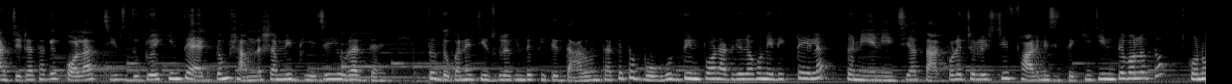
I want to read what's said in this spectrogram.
আর যেটা থাকে কলার চিপস দুটোই কিন্তু একদম সামনাসামনি ভেজেই ওরা দেয়। তো দোকানের চিপসগুলো কিন্তু খেতে দারুণ থাকে। তো বহুত দিন পর আজকে যখন এদিকটা এলাম, তো নিয়ে নিয়েছি। আর তারপরে চলে এসেছি ফার্মেসিতে কী কিনতে বলো তো? কোনো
